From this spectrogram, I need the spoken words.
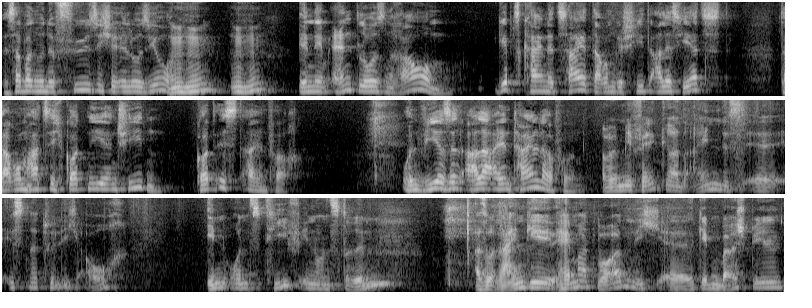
Das ist aber nur eine physische Illusion. Mhm, mh. In dem endlosen Raum gibt es keine Zeit, darum geschieht alles jetzt. Darum hat sich Gott nie entschieden. Gott ist einfach. Und wir sind alle ein Teil davon. Aber mir fällt gerade ein, das äh, ist natürlich auch in uns, tief in uns drin, also reingehämmert worden. Ich äh, gebe ein Beispiel.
